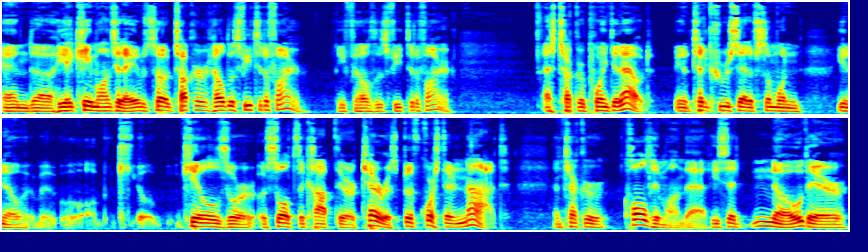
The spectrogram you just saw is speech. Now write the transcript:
And uh, he came on today and so Tucker held his feet to the fire. He held his feet to the fire. As Tucker pointed out, you know, Ted Cruz said if someone, you know, kills or assaults a cop, they're a terrorist. But of course they're not. And Tucker called him on that. He said, no, they're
